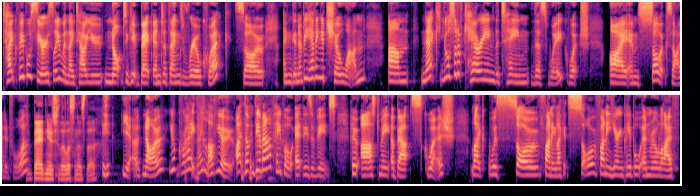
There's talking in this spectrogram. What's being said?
take people seriously when they tell you not to get back into things real quick. So I'm going to be having a chill one. Um, Nick, you're sort of carrying the team this week, which I am so excited for. Bad news for the listeners though. Yeah, no, you're great. They love you. I, the, the amount of people at these events who asked me about Squish, like, was so funny. Like, it's so funny hearing people in real life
